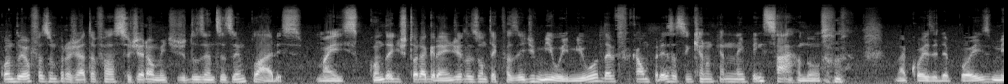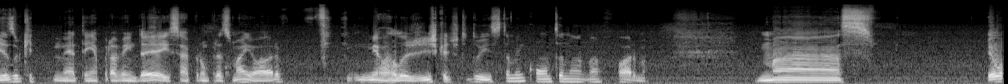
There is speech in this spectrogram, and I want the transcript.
Quando eu faço um projeto, eu faço geralmente de 200 exemplares. Mas quando a editora é grande, eles vão ter que fazer de mil. E mil deve ficar um preço assim que eu não quero nem pensar no, na coisa. E depois, mesmo que né, tenha para vender e saia por um preço maior, meu, a logística de tudo isso também conta na, na forma. Mas. Eu.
